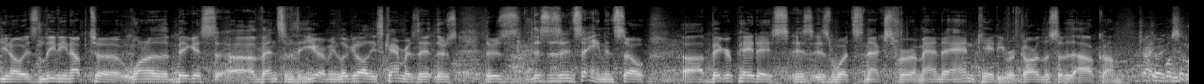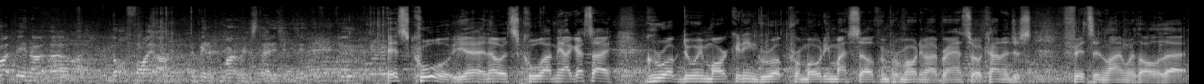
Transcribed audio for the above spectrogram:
you know, is leading up to one of the biggest uh, events of the year. I mean, look at all these cameras. There- There's, there's, this is insane. And so, uh, bigger paydays is, is what's next for Amanda and Katie, regardless of the outcome. Jake, what's it like being a, not a fighter and being a promoter instead? Is it, is it? It's cool. Yeah, no, it's cool. I mean, I guess I grew up doing marketing, grew up promoting myself and promoting my brand, so it kind of just fits in line with all of that.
